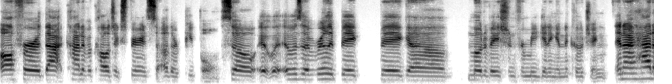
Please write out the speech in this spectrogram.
offer that kind of a college experience to other people. So it, it was a really big, big uh, motivation for me getting into coaching. And I had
